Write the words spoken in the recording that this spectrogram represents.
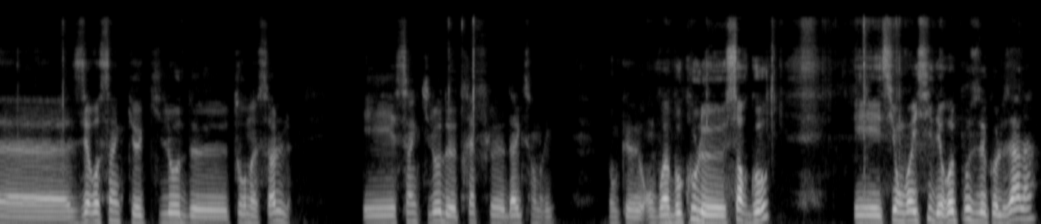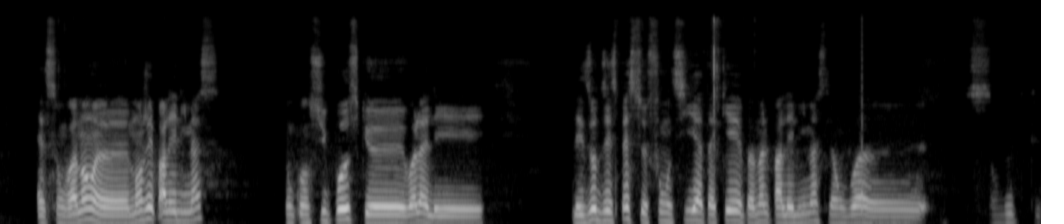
fourragés. 0,5 euh, kg de tournesol et 5 kg de trèfle d'Alexandrie. Donc euh, on voit beaucoup le sorgho. Et si on voit ici des repousses de colza, elles sont vraiment euh, mangées par les limaces. Donc on suppose que voilà les, les autres espèces se font aussi attaquer pas mal par les limaces. Là on voit sans doute que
